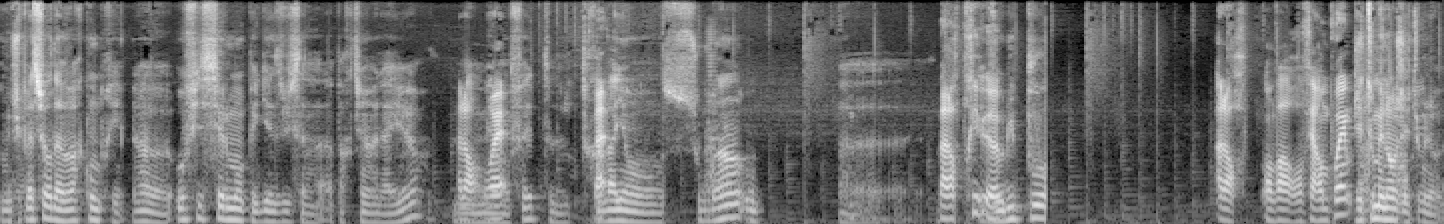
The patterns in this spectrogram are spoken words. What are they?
Donc, je suis pas sûr d'avoir compris. Euh, officiellement, Pegasus appartient à l'ailleurs. Alors, mais ouais. En fait, euh, travaille en sous-main ou euh, Bah alors, pri- pour. alors, on va refaire un point. J'ai tout mélangé, tout mélangé.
